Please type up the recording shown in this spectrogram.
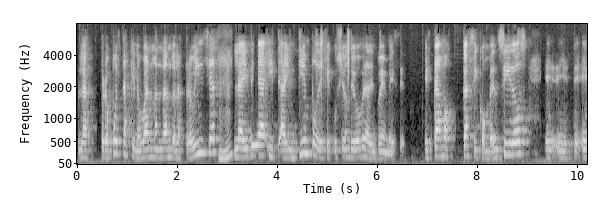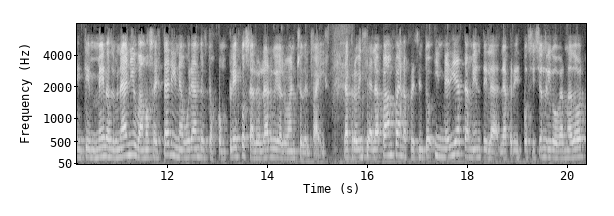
las propuestas que nos van mandando las provincias. La idea, y hay un tiempo de ejecución de obra de nueve meses. Estamos casi convencidos eh, este, en que en menos de un año vamos a estar inaugurando estos complejos a lo largo y a lo ancho del país. La provincia de La Pampa nos presentó inmediatamente la, predisposición del gobernador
